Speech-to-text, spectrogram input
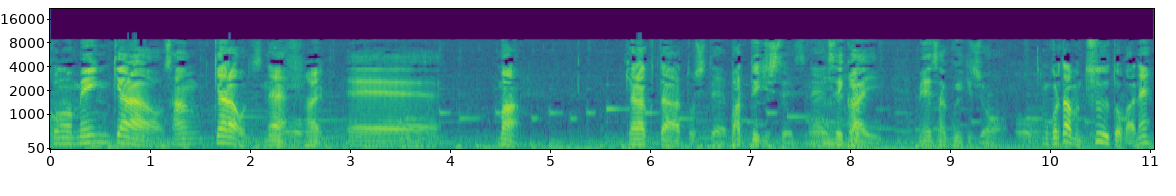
このメインキャラを、3キャラをですね、はい。えー、まあ、キャラクターとして抜擢してですね、世界名作劇場、もう。これ多分2とかね、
